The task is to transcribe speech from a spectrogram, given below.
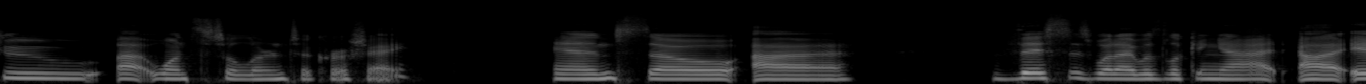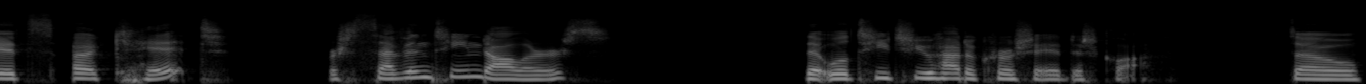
who uh, wants to learn to crochet, and so uh, this is what I was looking at. Uh, it's a kit for seventeen dollars that will teach you how to crochet a dishcloth. So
